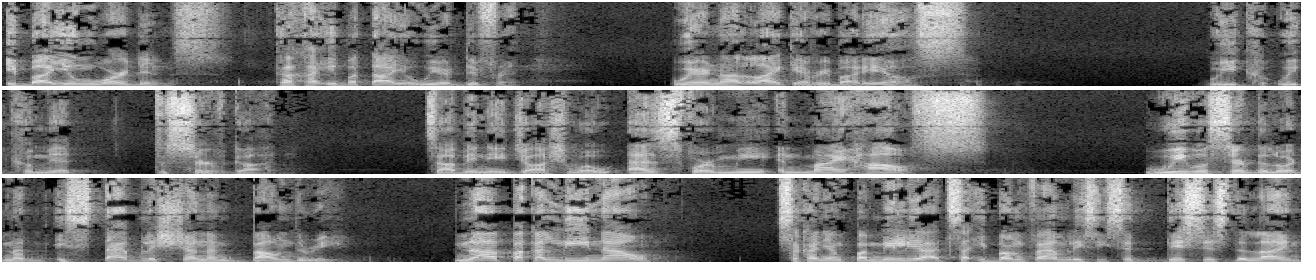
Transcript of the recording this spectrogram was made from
iba yung wardens. Kakaiba tayo. We are different. We're not like everybody else. We, we commit to serve God. Sabi ni Joshua, as for me and my house, we will serve the Lord. Nag-establish siya ng boundary. Napakalinaw sa kanyang pamilya at sa ibang families. He said, this is the line.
